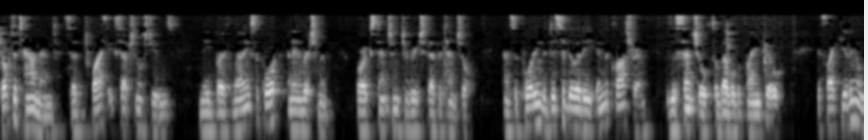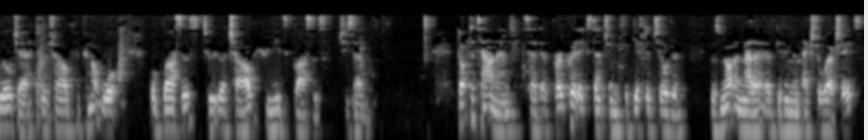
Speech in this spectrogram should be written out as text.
Dr. Townend said twice exceptional students need both learning support and enrichment or extension to reach their potential, and supporting the disability in the classroom is essential to level the playing field. It's like giving a wheelchair to a child who cannot walk or glasses to a child who needs glasses, she said. Dr. Townend said appropriate extension for gifted children was not a matter of giving them extra worksheets,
